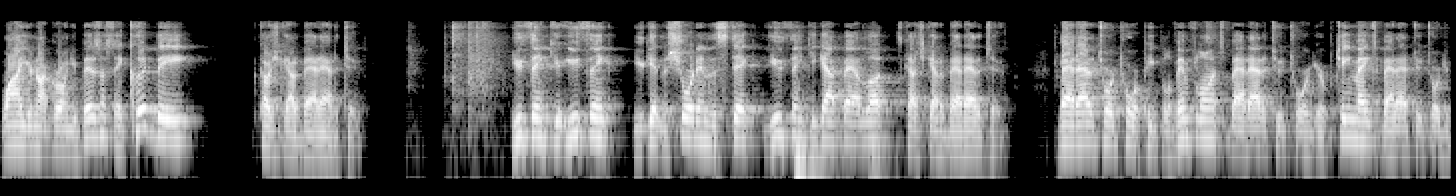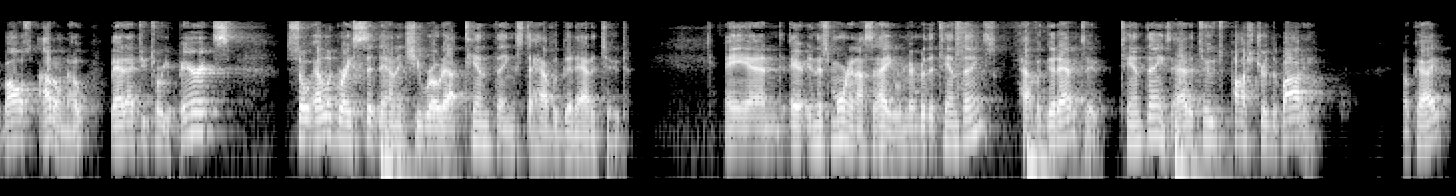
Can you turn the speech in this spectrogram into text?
why you're not growing your business, it could be because you got a bad attitude. You think you, you think you're getting the short end of the stick. You think you got bad luck. It's because you got a bad attitude. Bad attitude toward people of influence. Bad attitude toward your teammates. Bad attitude toward your boss. I don't know. Bad attitude toward your parents. So Ella Grace sit down and she wrote out 10 things to have a good attitude. And eh, in this morning, I said, hey, remember the 10 things? Have a good attitude. 10 things. Attitudes posture the body. Okay?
